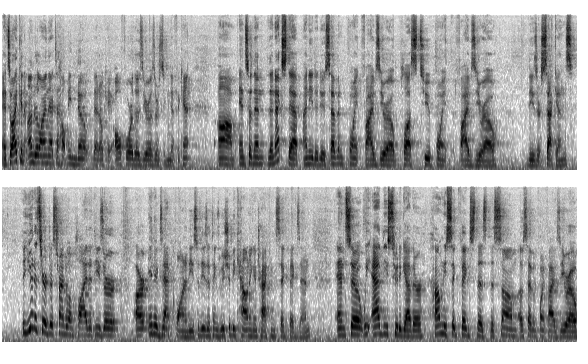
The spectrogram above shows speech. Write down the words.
And so I can underline that to help me note that, okay, all four of those zeros are significant. Um, and so then the next step, I need to do 7.50 plus 2.50. These are seconds. The units here are just trying to imply that these are, are inexact quantities, so these are things we should be counting and tracking sig figs in. And so we add these two together. How many sig figs does the sum of 7.50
